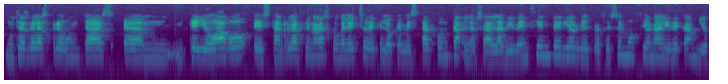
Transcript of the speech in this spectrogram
muchas de las preguntas em, que yo hago están relacionadas con el hecho de que lo que me está contando, o sea, la vivencia interior y el proceso emocional y de cambio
